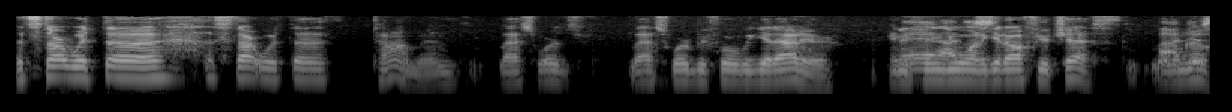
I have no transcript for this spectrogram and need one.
Let's start with uh let's start with uh Tom, man. Last words. Last word before we get out of here. Anything Man, you want to get off your chest? Let I them know.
